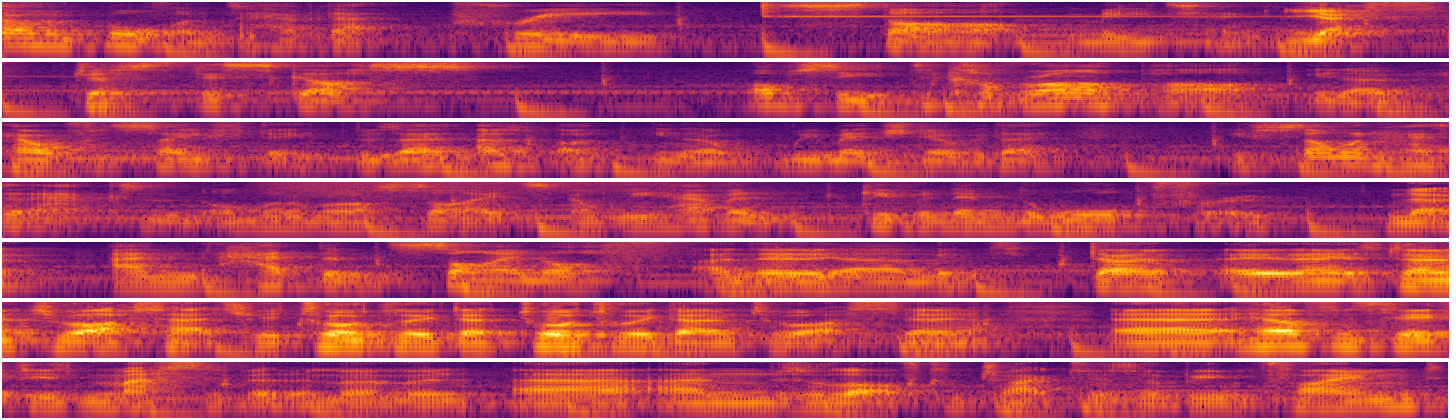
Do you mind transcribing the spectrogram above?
so important to have that pre-start meeting. yes. Just discuss, obviously, to cover our part. You know, health and safety. Because as, as uh, you know, we mentioned the other day, if someone has an accident on one of our sites and we haven't given them the walkthrough No. and had them sign off, And then the, um, it's down. uh, Then it's down to us actually. Totally, totally down to us. Then uh, health and safety is massive at the moment, uh, and there's a lot of contractors who have been fined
